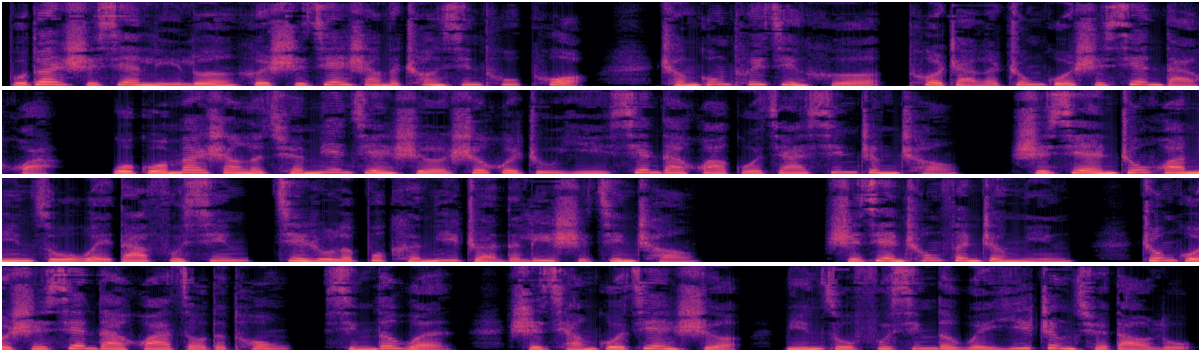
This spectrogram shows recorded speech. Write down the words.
不断实现理论和实践上的创新突破，成功推进和拓展了中国式现代化。我国迈上了全面建设社会主义现代化国家新征程，实现中华民族伟大复兴进入了不可逆转的历史进程。实践充分证明，中国式现代化走得通、行得稳，是强国建设、民族复兴的唯一正确道路。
